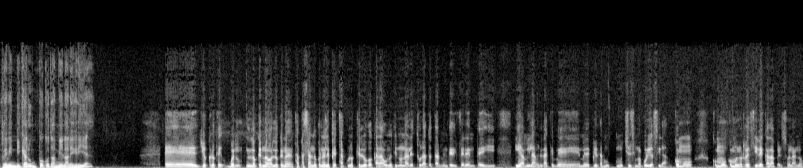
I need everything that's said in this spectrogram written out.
reivindicar un poco también la alegría. Eh, yo creo que, bueno, lo que, no, lo que nos está pasando con el espectáculo es que luego cada uno tiene una lectura totalmente diferente y, y a mí la verdad que me, me despierta mu- muchísima curiosidad cómo, cómo, cómo lo recibe cada persona, ¿no?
